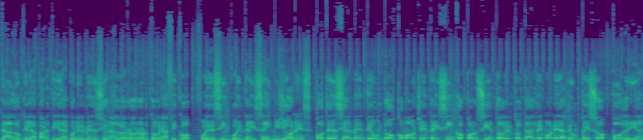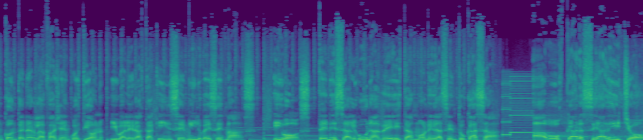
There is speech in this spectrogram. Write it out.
Dado que la partida con el mencionado error ortográfico fue de 56 millones, potencialmente un 2,8 85% del total de monedas de un peso podrían contener la falla en cuestión y valer hasta 15.000 veces más. ¿Y vos, tenés alguna de estas monedas en tu casa? A buscar se ha dicho.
